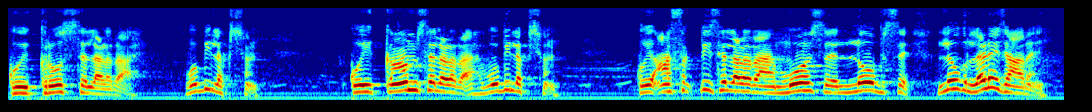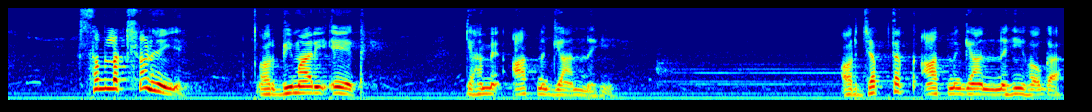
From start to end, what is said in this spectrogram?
कोई क्रोध से लड़ रहा है, वो भी लक्षण। कोई काम से लड़ रहा है, वो भी लक्षण। कोई आसक्ति से लड़ रहा है, मोह से, लोभ से। लोग लड़े जा रहे हैं। सब लक्षण है ये। और बीमारी एक है कि हमें आत्मज्ञान नहीं है। और जब तक आत्मज्ञान नहीं होगा,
